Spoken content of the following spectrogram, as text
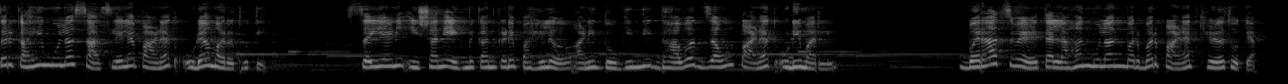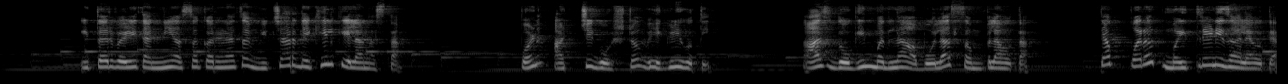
तर काही मुलं साचलेल्या पाण्यात उड्या मारत होती. सई आणि ईशाने एकमेकांकडे पाहिलं आणि दोघींनी धावत जाऊन पाण्यात उडी मारली. बराच वेळ त्या लहान मुलांबरोबर पाण्यात खेळत होत्या. इतर वेळी त्यांनी असं करण्याचा विचार देखील केला नसता. पण आजची गोष्ट वेगळी होती. आज दोघींमधला अबोला संपला होता. त्या परत मैत्रिणी झाल्या होत्या.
